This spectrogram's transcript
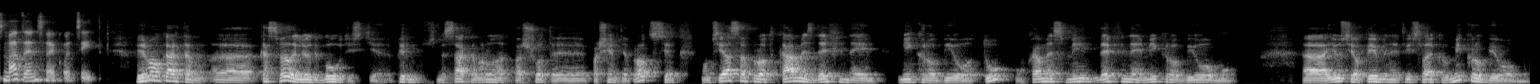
smadzenes vai ko citu? Pirmkārt, kas vēl ir ļoti būtiski, pirms mēs sākam runāt par, te, par šiem procesiem, mums jāsaprot, kā mēs definējam mikrobiotu un kā mēs definējam mikrobiomu. Jūs jau pieminējat visu laiku mikrobiomu,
